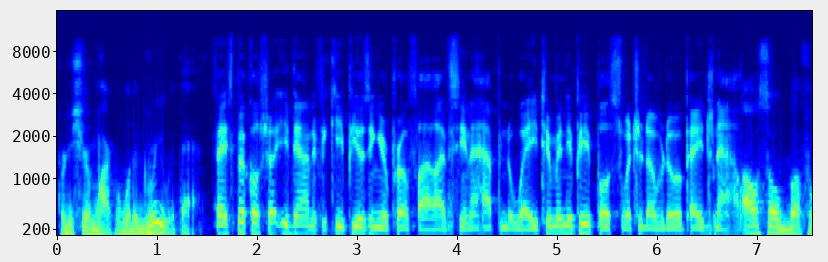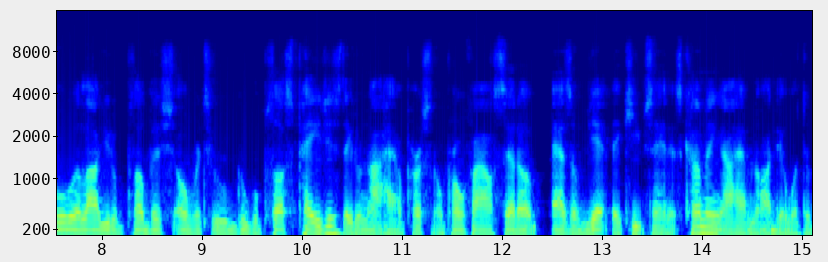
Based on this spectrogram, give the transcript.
Pretty sure Michael would agree with that. Facebook will shut you down if you keep using your profile. I've seen it happen to way too many people. Switch it over to a page now. Also, Buffer will allow you to publish over to Google Plus pages. They do not have personal profile set up as of yet. They keep saying it's coming. I have no idea what the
